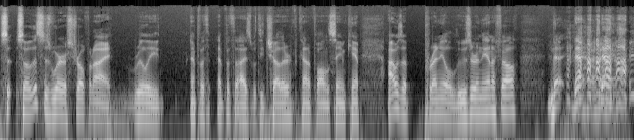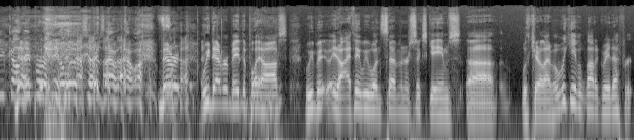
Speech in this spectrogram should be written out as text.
So, so this is where Strouf and I really empath- empathize with each other, kind of fall in the same camp. I was a perennial loser in the NFL. Ne- ne- ne- You call me perennial loser? Is that what that was? never, we never made the playoffs. We, you know, I think we won seven or six games uh, with Carolina, but we gave a lot of great effort.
